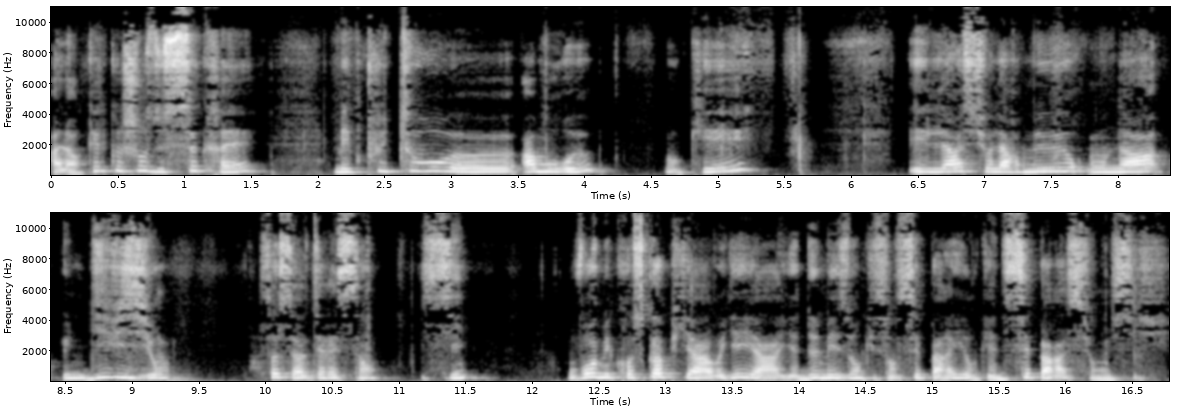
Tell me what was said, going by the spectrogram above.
alors quelque chose de secret, mais plutôt euh, amoureux. Ok. Et là, sur l'armure, on a une division. Ça, c'est intéressant, ici. On voit au microscope, il y a, vous voyez, il y a, deux maisons qui sont séparées, donc il y a une séparation ici.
